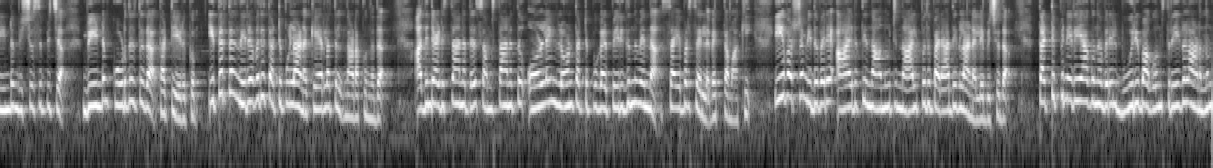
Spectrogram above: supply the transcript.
വീണ്ടും വിശ്വസിപ്പിച്ച് വീണ്ടും കൂടുതൽ തുക തട്ടിയെടുക്കും. ഇത്തരത്തിൽ നിരവധി തട്ടിപ്പുകളാണ് കേരളത്തിൽ നടക്കുന്നത്. അതിന്റെ അടിസ്ഥാനത്തിൽ സംസ്ഥാനത്ത് ഓൺലൈൻ ലോൺ തട്ടിപ്പുകൾ പെരുകുന്നുവെന്ന് സൈബർ സെൽ വ്യക്തമാക്കി. ഈ വർഷം ഇതുവരെ ആയിരത്തി നാനൂറ്റി നാൽപ്പത് പരാതികളാണ് ലഭിച്ചത്. തട്ടിപ്പിനിരയാകുന്നവരിൽ ഭൂരിഭാഗവും സ്ത്രീകളാണെന്നും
